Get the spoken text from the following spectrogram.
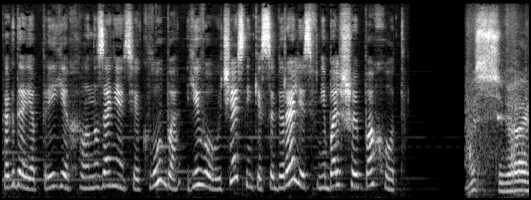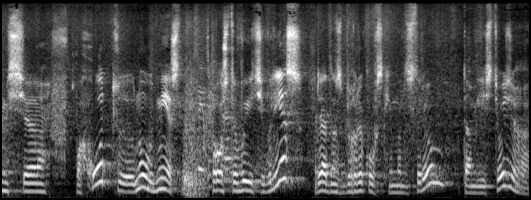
когда я приехала на занятия клуба, его участники собирались в небольшой поход – мы собираемся в поход, ну, местный. Просто выйти в лес рядом с Берликовским монастырем. Там есть озеро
